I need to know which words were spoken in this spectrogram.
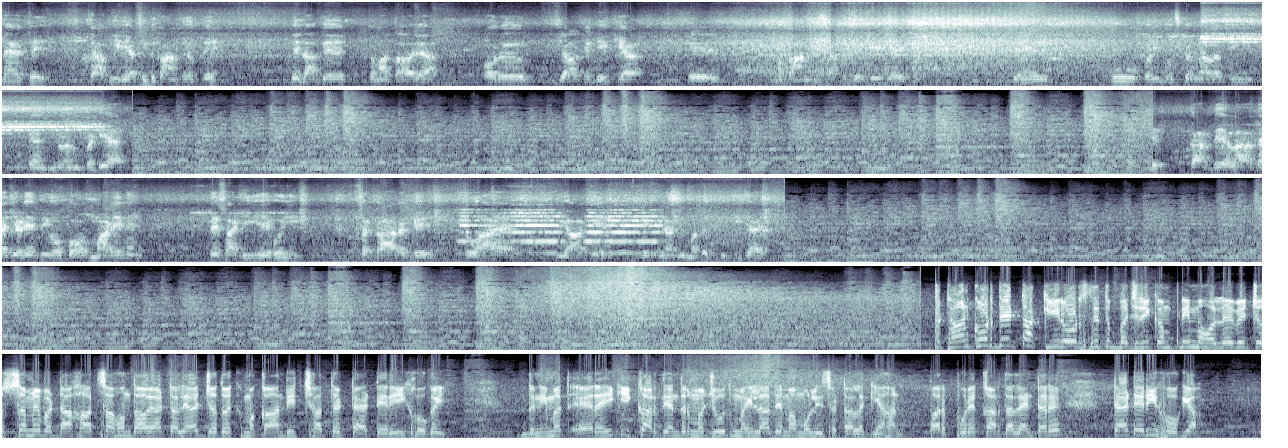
ਮੈਂ ਇੱਥੇ ਚਾਹ ਪੀ ਰਿਹਾ ਸੀ ਦੁਕਾਨ ਦੇ ਉੱਤੇ ਤੇ ਲਾਗੇ ਧਮਾਕਾ ਹੋਇਆ ਔਰ ਜਾ ਕੇ ਦੇਖਿਆ ਕਿ ਮਕਾਨ ਦੀ ਛੱਤ ਡਿੱਗ ਗਈ ਹੈ ਇੱਕ ਤੇ ਉਹ ਬੜੀ ਮੁਸ਼ਕਲ ਨਾਲ ਅਸੀਂ ਉਹ ਭੈਣ ਜੀ ਉਹਨਾਂ ਨੂੰ ਕੱਢਿਆ। ਤੇ ਘਰ ਦੇ ਹਾਲਾਤ ਆ ਜਿਹੜੇ ਤੇ ਉਹ ਬਹੁਤ ਮਾੜੇ ਨੇ ਤੇ ਸਾਡੀ ਇਹੋ ਹੀ ਸਰਕਾਰ ਅੱਗੇ ਦੁਆ ਹੈ ਕਿ ਆ ਕੇ ਤੇ ਇਹਨਾਂ ਦੀ ਮਦਦ ਕੀਤੀ ਜਾਏ। ਪਠਾਨਕੋਟ ਦੇ ਢਾਕੀ ਰੋਡ ਸਥਿਤ ਬਜਰੀ ਕੰਪਨੀ ਮੁਹੱਲੇ ਵਿੱਚ ਉਸ ਸਮੇਂ ਵੱਡਾ ਹਾਦਸਾ ਹੁੰਦਾ ਹੋਇਆ ਟਲਿਆ ਜਦੋਂ ਇੱਕ ਮਕਾਨ ਦੀ ਛੱਤ ਢਹਿ ਟੇਰੀ ਹੋ ਗਈ। ਗਨੀਮਤ ਇਹ ਰਹੀ ਕਿ ਘਰ ਦੇ ਅੰਦਰ ਮੌਜੂਦ ਮਹਿਲਾ ਦੇ ਮਾਮੂਲੀ ਸੱਟਾਂ ਲੱਗੀਆਂ ਹਨ, ਪਰ ਪੂਰੇ ਘਰ ਦਾ ਲੈਂਟਰ ਟੈਟੇਰੀ ਹੋ ਗਿਆ।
